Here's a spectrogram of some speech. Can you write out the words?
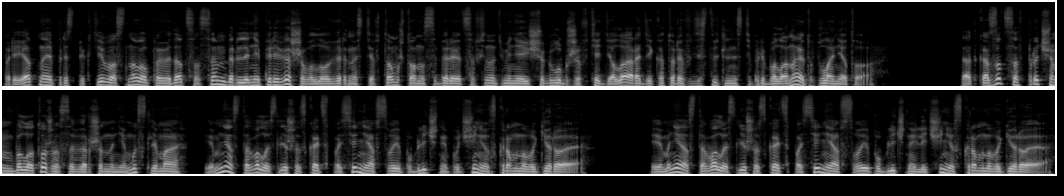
Приятная перспектива снова повидаться с Эмберли не перевешивала уверенности в том, что она собирается втянуть меня ещё глубже в те дела, ради которых в действительности прибыла на эту планету. Отказаться, впрочем, было тоже совершенно немыслимо, и мне оставалось лишь искать спасения в своей публичной пучине скромного героя и мне оставалось лишь искать спасения в своей публичной личине скромного героя.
